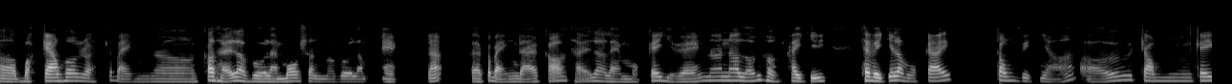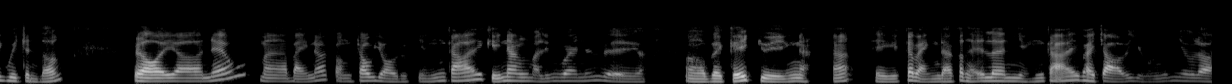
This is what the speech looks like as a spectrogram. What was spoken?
uh, bậc cao hơn rồi. Các bạn uh, có thể là vừa làm motion mà vừa làm art đó là các bạn đã có thể là làm một cái dự án nó nó lớn hơn. Hay chỉ thay vì chỉ là một cái công việc nhỏ ở trong cái quy trình lớn. Rồi uh, nếu mà bạn đó còn trau dồi được những cái kỹ năng mà liên quan đến về uh, về kể chuyện nè thì các bạn đã có thể lên những cái vai trò ví dụ giống như là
